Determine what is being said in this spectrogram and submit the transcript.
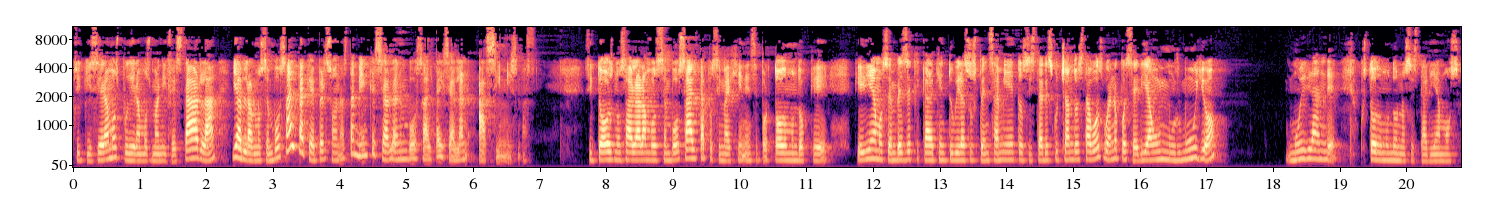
si quisiéramos pudiéramos manifestarla y hablarnos en voz alta, que hay personas también que se hablan en voz alta y se hablan a sí mismas. Si todos nos habláramos en voz alta, pues imagínense por todo el mundo que, que iríamos en vez de que cada quien tuviera sus pensamientos y estar escuchando esta voz, bueno, pues sería un murmullo muy grande, pues todo el mundo nos estaríamos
